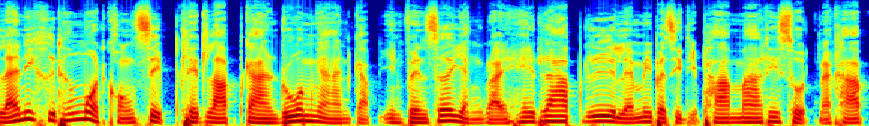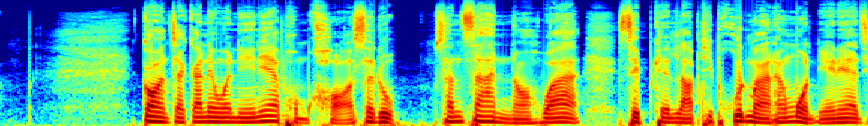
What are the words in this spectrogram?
และนี่คือทั้งหมดของ 10 เคล็ดลับการร่วมงานกับอินฟลูเอนเซอร์อย่างไรให้ราบรื่นและมีประสิทธิภาพมากที่สุดนะครับ ก่อนจากการในวันนี้เนี่ยผมขอสรุปสั้นๆเนาะว่า 10 เคล็ดลับที่พูดมาทั้งหมดนี้เนี่ยจ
